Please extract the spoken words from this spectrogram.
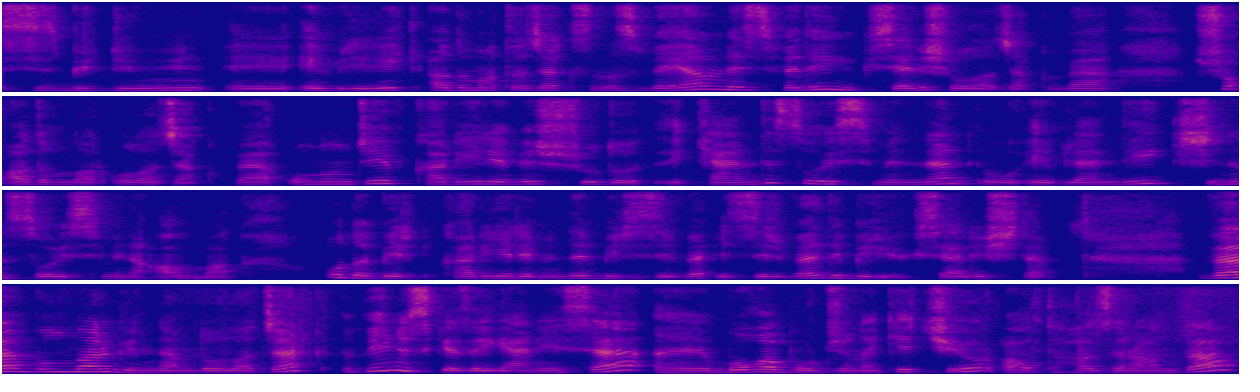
siz bir düğün, evlilik adım atacaksınız veya vazifede yükseliş olacak ve şu adımlar olacak ve 10. ev kariyer evi şudur. Kendi soy isminden o evlendiği kişinin soy ismini almak. O da bir kariyer evinde bir zirve, zirvede bir yükselişte. Ve bunlar gündemde olacak. Venüs gezegeni ise e, Boğa burcuna geçiyor 6 Haziran'da.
